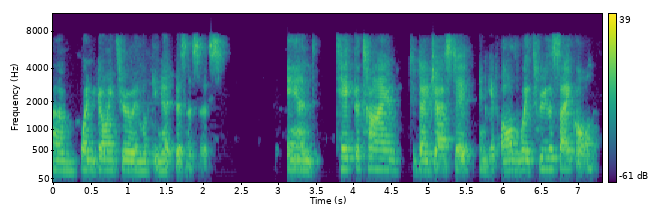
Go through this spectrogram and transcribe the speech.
um, when going through and looking at businesses. And take the time to digest it and get all the way through the cycle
